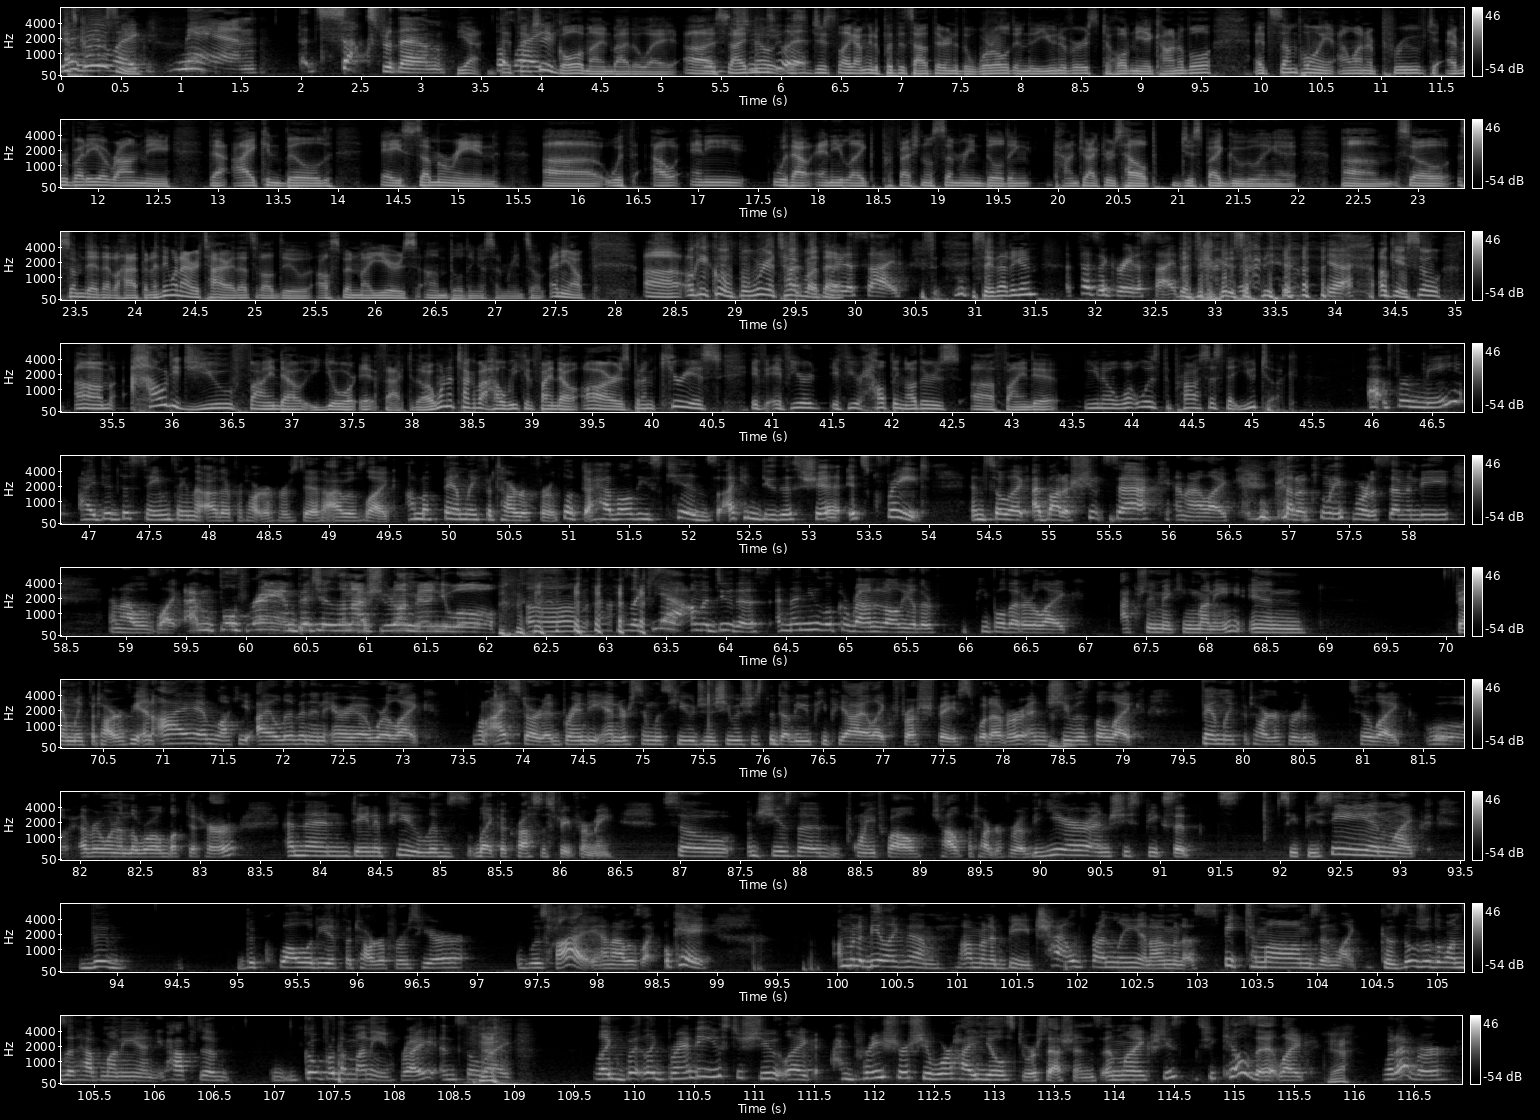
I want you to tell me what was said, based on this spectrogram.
and crazy. like, man, that sucks for them. Yeah, But, that's actually a goal of mine, by the way. Uh, side note: this is just like I'm going to put this out there into the world, into the universe, to hold me accountable. At some point, I want to prove to everybody around me that I can build a submarine uh, without any without any like professional submarine building contractors help just by googling it um so someday that'll happen i think when i retire that's what i'll do i'll spend my years um building a submarine so anyhow uh okay cool but we're gonna talk That's about a great that aside. Say that again That's a great aside. that's a great idea yeah. Okay, so um, how did you find out your it factor? Though I want to talk about how we can find out ours, but I'm curious if, if you're if you're helping others uh, find it. You know, what was the process that you took? Uh, for me, I did the same thing that other photographers did. I was like, I'm a family photographer. Look, I have all these kids. I can do this shit. It's great. And so, like, I bought a ShootSac and I, like, got a 24 to 70. And I was like, I'm full frame, bitches, and I shoot on manual. Um, I was like, yeah, I'm going to do this. And then you look around at all the other people that are like, actually making money in family photography. And I am lucky. I live in an area where like when I started, Brandy Anderson was huge and she was just the WPPI, like fresh face, whatever. And mm-hmm. she was the like family photographer to, to like, oh, everyone in the world looked at her. And then Dana Pugh lives like across the street from me. So, and she's the 2012 Child Photographer of the Year and she speaks at CPC and like the, the quality of photographers here was high. And I was like, okay, I'm going to be like them. I'm going to be child friendly and I'm going to speak to moms and like, because those are the ones that have money and you have to go for the money, right? And so, like, like, but like Brandy used to shoot, like, I'm pretty sure she wore high heels to her sessions and like, she's, she kills it, like, yeah, whatever.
